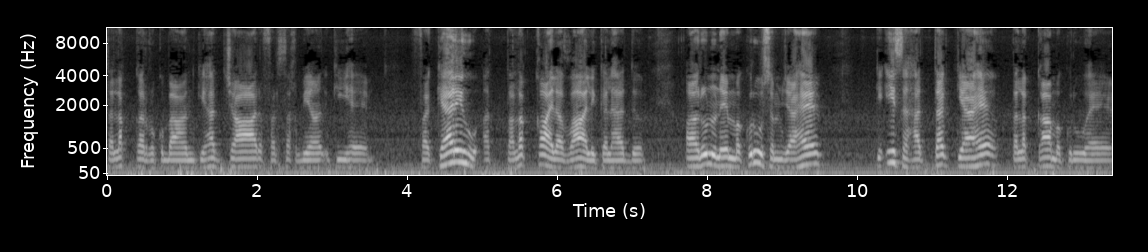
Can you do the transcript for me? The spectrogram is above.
تلقر رکبان کی حد چار فرسخ بیان کی ہے۔ فکری ہو الحد۔ اور انہوں نے مکرو سمجھا ہے کہ اس حد تک کیا ہے؟ تلقہ مکرو ہے۔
